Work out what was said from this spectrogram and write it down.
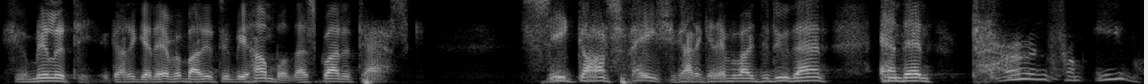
humility. You got to get everybody to be humble. That's quite a task. Seek God's face. You got to get everybody to do that. And then turn from evil.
